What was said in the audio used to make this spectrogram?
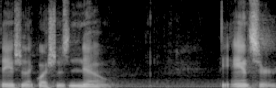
The answer to that question is no. The answer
